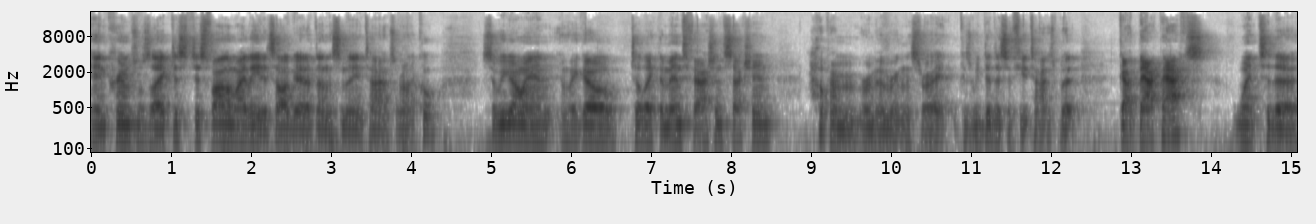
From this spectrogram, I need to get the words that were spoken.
and Crims was like, "Just just follow my lead. It's all good. I've done this a million times." And we're like, "Cool." So we go in and we go to like the men's fashion section. I hope I'm remembering this right because we did this a few times. But got backpacks, went to the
